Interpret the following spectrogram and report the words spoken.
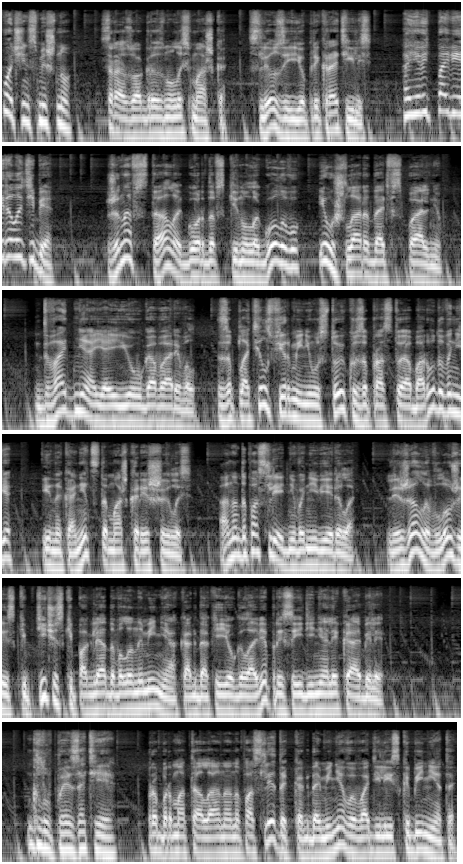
«Очень смешно», — сразу огрызнулась Машка. Слезы ее прекратились. «А я ведь поверила тебе!» Жена встала, гордо вскинула голову и ушла рыдать в спальню. Два дня я ее уговаривал, заплатил фирме неустойку за простое оборудование, и, наконец-то, Машка решилась. Она до последнего не верила. Лежала в ложе и скептически поглядывала на меня, когда к ее голове присоединяли кабели. «Глупая затея», – пробормотала она напоследок, когда меня выводили из кабинета.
